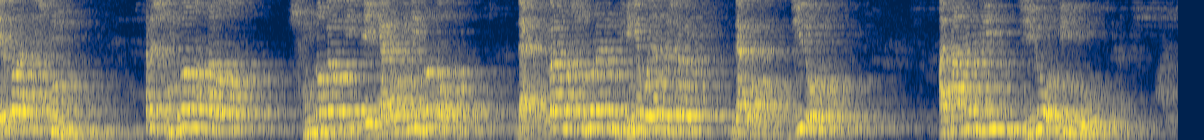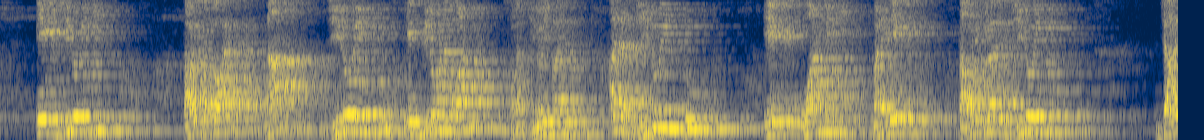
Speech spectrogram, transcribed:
এরপর আছে শূন্য। তাহলে শূন্য মাত্রা কত? শূন্যকেও কি এই ক্যাটাগরিতেই ধরবো দেখো, এবার আমরা শূন্যটা একটু ভেঙে বোঝার চেষ্টা করি। দেখো, জিরো। আচ্ছা আমরা যদি জিরো ইন্টু এক্স জিরো লিখি, তাহলে কত হয়? না, জিরো ইন্টু এক্স জিরো মানে ওয়ান সমান জিরোই হয়। আচ্ছা জিরো ইন্টু এক্স ওয়ান লিখি মানে এক্স তাহলে কি হয় জিরো ইন্টু যাই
